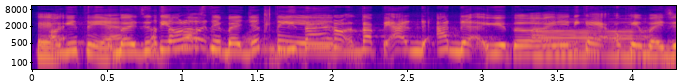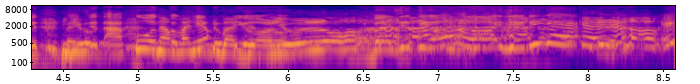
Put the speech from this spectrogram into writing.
Kayak, Oh gitu ya? Budget YOLO harus dibudgetin. Ditaruh tapi ada, ada gitu. Jadi kayak oke budget budget Yo- aku untuk namanya hidup budget YOLO. Budget YOLO. jadi kayak kayaknya oke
